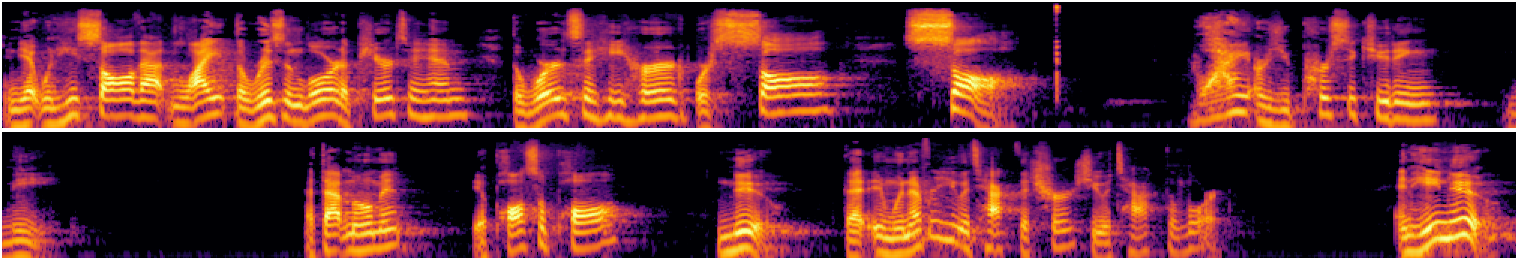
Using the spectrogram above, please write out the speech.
And yet, when he saw that light, the risen Lord appear to him, the words that he heard were Saul, Saul, why are you persecuting me? At that moment, the Apostle Paul knew that whenever you attack the church, you attack the Lord. And he knew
